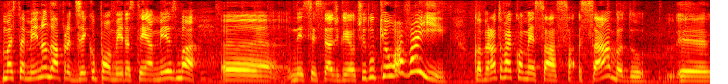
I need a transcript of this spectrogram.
Mas também não dá para dizer que o Palmeiras tem a mesma ah, necessidade de ganhar o título que o Havaí. O campeonato vai começar sá- sábado. eh,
